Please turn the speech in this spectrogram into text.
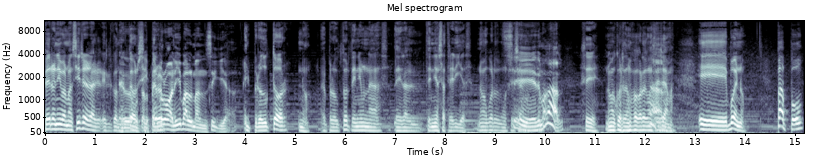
Pedro Aníbal Mancilla era el, el conductor, sí. Pero Pedro Aníbal Mancilla. el productor, no. El productor tenía unas. era el- tenía sastrerías. No me acuerdo cómo se Sí, llama. de Modal. Sí, no me acuerdo, no me acuerdo cómo Claro. se llama. Eh, bueno, Papo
